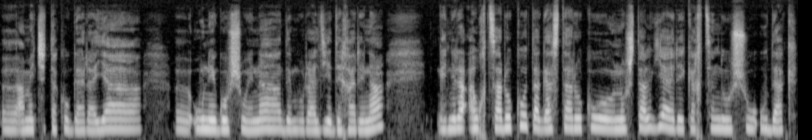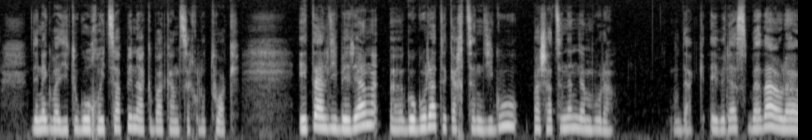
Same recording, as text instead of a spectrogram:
uh, ametsetako garaia, uh, une goxoena, demoraldi edejarena, Gainera, aurtzaroko eta gaztaroko nostalgia ere kartzen du usu udak, denek baditugu joitzapenak bakantzer lotuak. Eta aldi berean, uh, gogorat ekartzen digu pasatzen den denbora. Udak. Eberaz, bada, ola,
